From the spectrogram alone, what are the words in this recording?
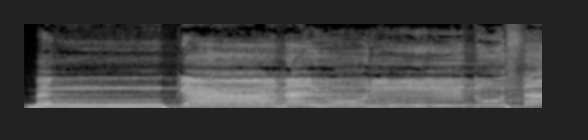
من كان يريد ثواب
